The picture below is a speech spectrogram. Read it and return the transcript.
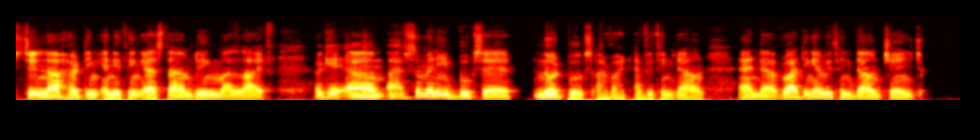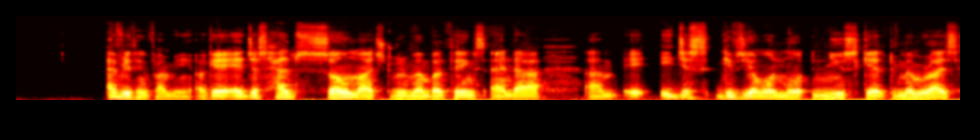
still not hurting anything else that I'm doing in my life. Okay, um, I have so many books, uh, notebooks. I write everything down, and uh, writing everything down changed everything for me okay it just helps so much to remember things and uh, um, it, it just gives you a one more new skill to memorize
